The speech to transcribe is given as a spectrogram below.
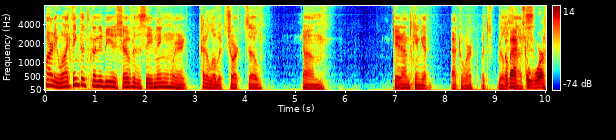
Alrighty, well, I think that's going to be a show for this evening. We're cut a little bit short, so um, J Dimes can get back to work, which really Go back sucks. to work,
